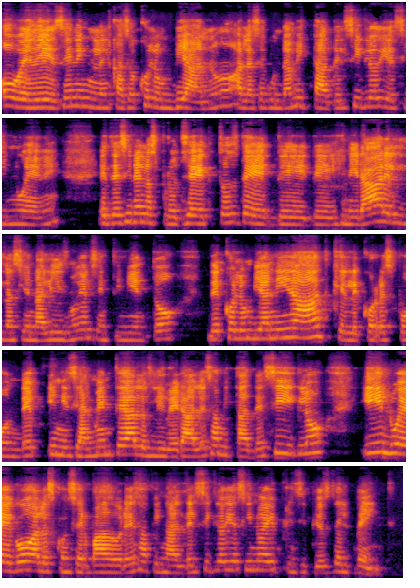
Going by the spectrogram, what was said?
obedecen en el caso colombiano a la segunda mitad del siglo XIX, es decir, en los proyectos de, de, de, generar el nacionalismo y el sentimiento de colombianidad que le corresponde inicialmente a los liberales a mitad de siglo y luego a los conservadores a final del siglo XIX y principios del XX.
